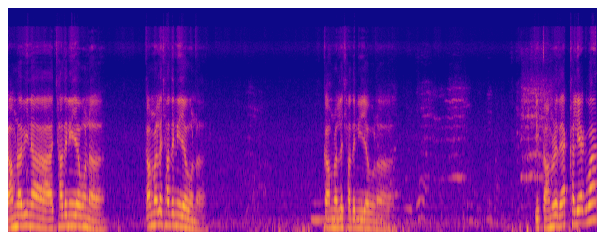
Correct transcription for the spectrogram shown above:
কামড়াবি না, ছাদে নিয়ে যাব না, কামড়ালে ছাদে নিয়ে যাব না, কামড়ালে ছাদে নিয়ে যাব না। তুই কামড়ে দেখ খালি একবার।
